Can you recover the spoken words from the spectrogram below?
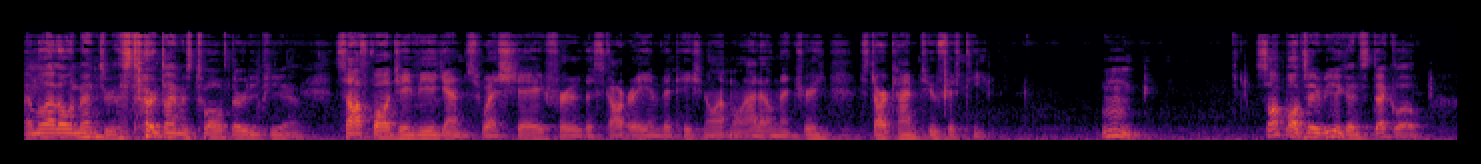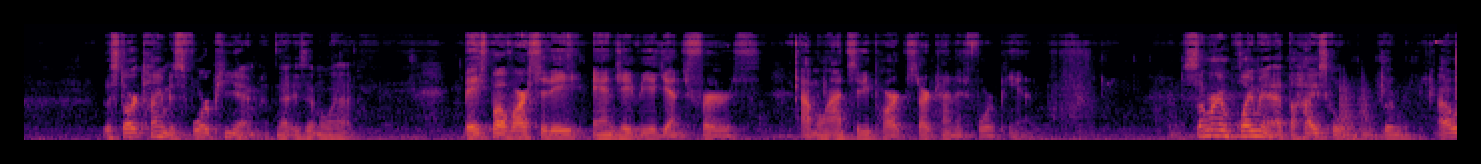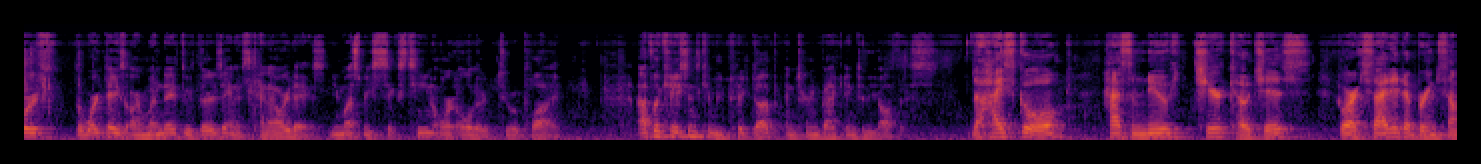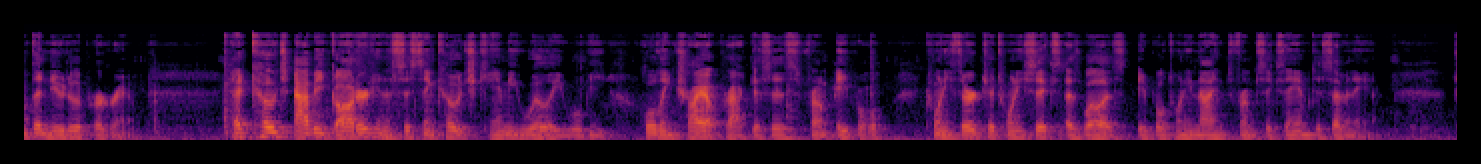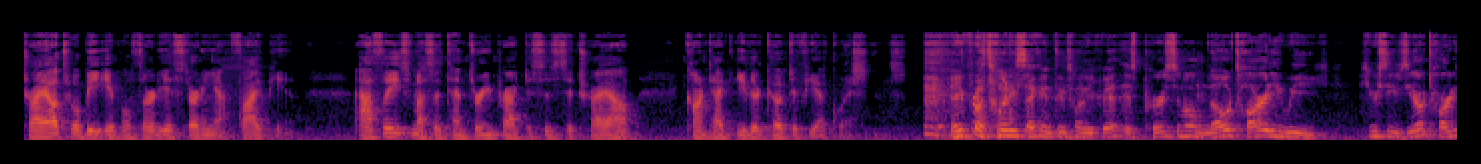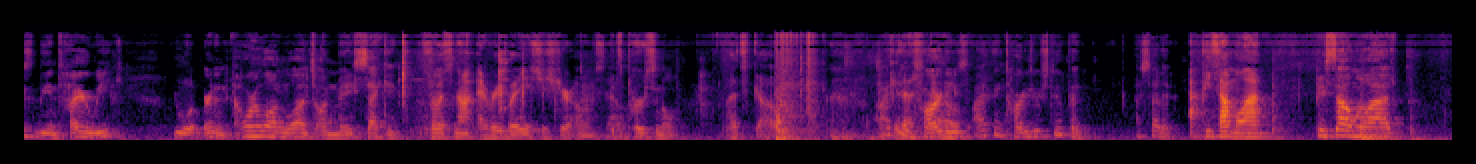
At Elementary, the start time is 12:30 p.m. Softball JV against West J for the Scott Ray Invitational at Malad Elementary. Start time 2:15. Mm. Softball JV against Declo. The start time is 4 p.m. that is at Malad. Baseball varsity and JV against Firth at Malad City Park. Start time is 4 p.m. Summer employment at the high school. The hours, the work days are Monday through Thursday and it's 10 hour days. You must be 16 or older to apply. Applications can be picked up and turned back into the office. The high school has some new cheer coaches who are excited to bring something new to the program. Head coach Abby Goddard and assistant coach Cami Willie will be holding tryout practices from April 23rd to 26th as well as April 29th from 6 a.m. to 7 a.m. Tryouts will be April 30th starting at 5 p.m. Athletes must attend three practices to try out. Contact either coach if you have questions. April 22nd through 25th is personal no tardy week. If you receive zero tardies the entire week, you will earn an hour long lunch on May 2nd. So it's not everybody, it's just your own It's personal. Let's go. I think tardies. I think tardies are stupid. I said it. Peace out, Milan. Peace out, Malad.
